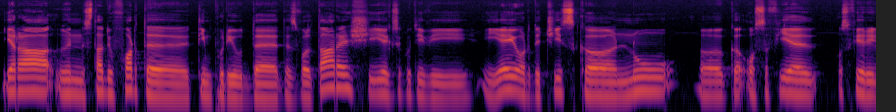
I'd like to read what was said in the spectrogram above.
era în stadiu foarte timpuriu de dezvoltare și executivii EA au decis că nu uh, că o să fie, o să fie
